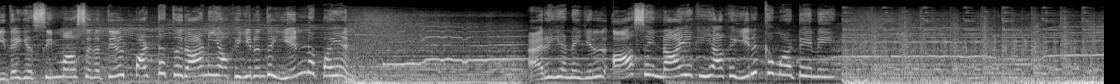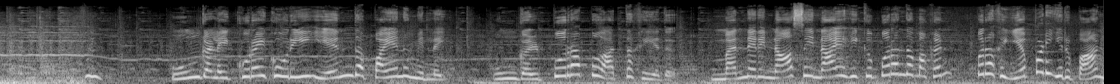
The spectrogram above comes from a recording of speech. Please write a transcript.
இதய சிம்மாசனத்தில் பட்டத்து ராணியாக இருந்து என்ன பயன்? அரியணையில் ஆசை நாயகியாக இருக்க மாட்டேனே. உங்களை குறை கூறி எந்த பயனும் இல்லை. உங்கள் பிறப்பு அத்தகையது. மன்னரின் ஆசை நாயகிக்கு பிறந்த மகன் பிறகு எப்படி இருப்பான்?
